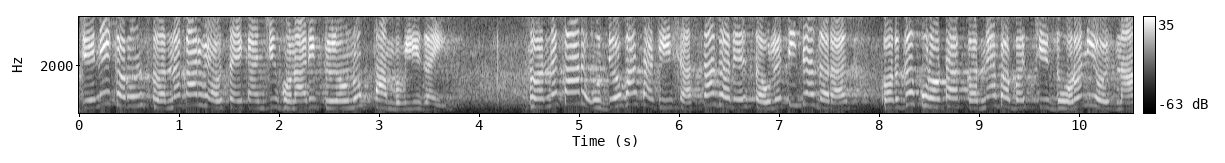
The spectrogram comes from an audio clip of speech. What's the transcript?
जेणेकरून स्वर्णकार व्यावसायिकांची होणारी पिळवणूक थांबवली जाईल. स्वर्णकार उद्योगासाठी शासनाद्वारे सवलतीच्या दरात कर्ज पुरवठा करण्याबाबतची धोरण योजना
